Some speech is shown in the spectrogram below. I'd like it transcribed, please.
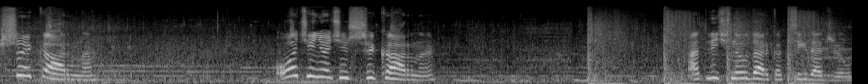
Шикарно. Очень-очень шикарно. Отличный удар, как всегда, Джилл.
